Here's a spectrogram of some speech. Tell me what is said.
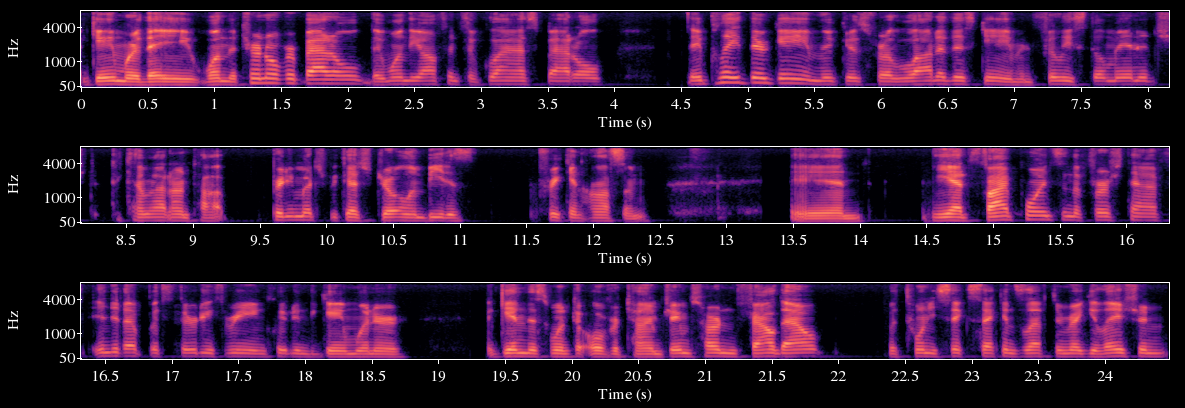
A game where they won the turnover battle, they won the offensive glass battle. They played their game because for a lot of this game, and Philly still managed to come out on top, pretty much because Joel Embiid is freaking awesome. And he had five points in the first half, ended up with 33, including the game winner. Again, this went to overtime. James Harden fouled out with 26 seconds left in regulation.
